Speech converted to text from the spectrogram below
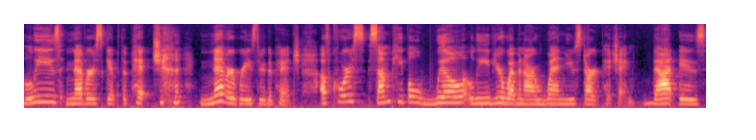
please never skip the pitch. never breeze through the pitch. Of course, some people will leave your webinar when you start pitching. That is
